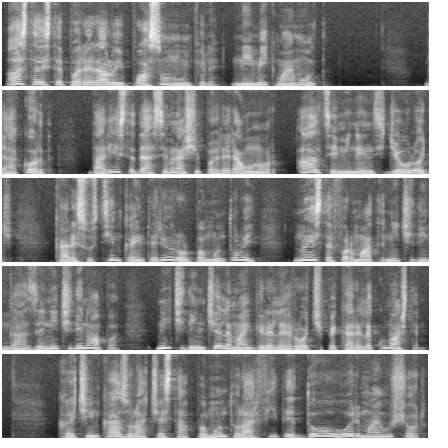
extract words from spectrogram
Asta este părerea lui Poisson, unchiule, nimic mai mult. De acord, dar este de asemenea și părerea unor alți eminenți geologi, care susțin că interiorul Pământului nu este format nici din gaze, nici din apă, nici din cele mai grele roci pe care le cunoaștem, căci în cazul acesta Pământul ar fi de două ori mai ușor.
